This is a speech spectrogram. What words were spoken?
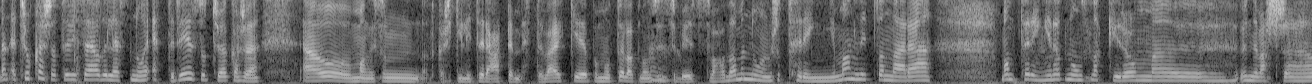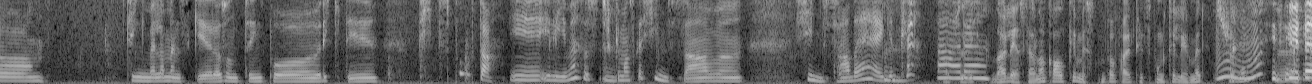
Men jeg tror kanskje at hvis jeg hadde lest noe etter ettertid, så tror jeg kanskje Jeg er jo mange som Kanskje ikke litterært det mesterverk, på en måte, eller at man syns det blir litt svada, men noen ganger så trenger man litt sånn derre Man trenger at noen snakker om uh, universet og ting mellom mennesker og sånne ting på riktig tidspunkt da, i, i livet. Så jeg tror ikke man skal kimse av eh, Kimse av det, egentlig. Det er, eh. Da leste jeg nok 'Alkymisten' på feil tidspunkt i livet mitt. jeg.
